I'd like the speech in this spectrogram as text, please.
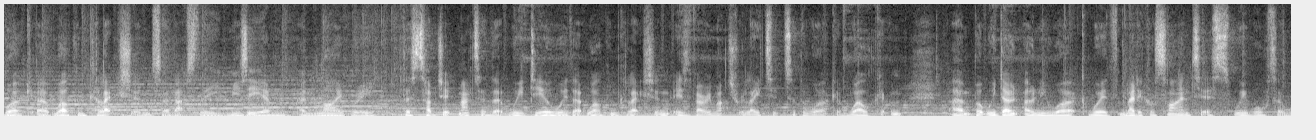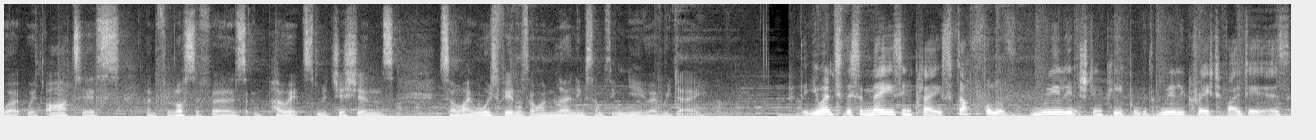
work at Wellcome Collection, so that's the museum and library. The subject matter that we deal with at Wellcome Collection is very much related to the work of Wellcome, um, but we don't only work with medical scientists, we also work with artists and philosophers and poets, magicians, so I always feel as though I'm learning something new every day. That you enter this amazing place stuffed full of really interesting people with really creative ideas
